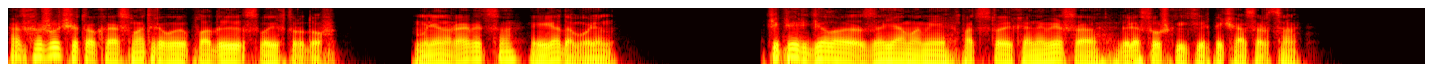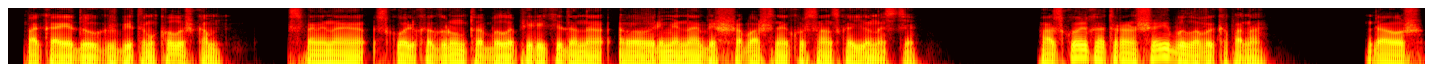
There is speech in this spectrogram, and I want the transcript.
Отхожу чуток и осматриваю плоды своих трудов. Мне нравится, и я доволен. Теперь дело за ямами под стойкой навеса для сушки кирпича сердца. Пока иду к вбитым колышкам, вспоминаю, сколько грунта было перекидано во времена бесшабашной курсантской юности. А сколько траншей было выкопано. Да уж,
